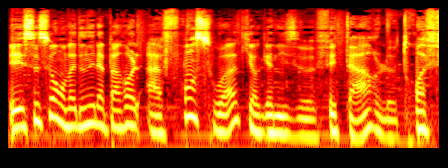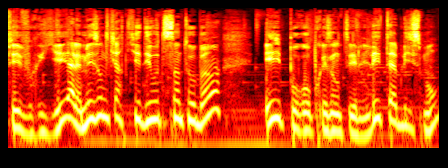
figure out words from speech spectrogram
Et ce soir, on va donner la parole à François qui organise euh, Fêtard le 3 février à la maison de quartier des Hauts-de-Saint-Aubin. Et pour représenter l'établissement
